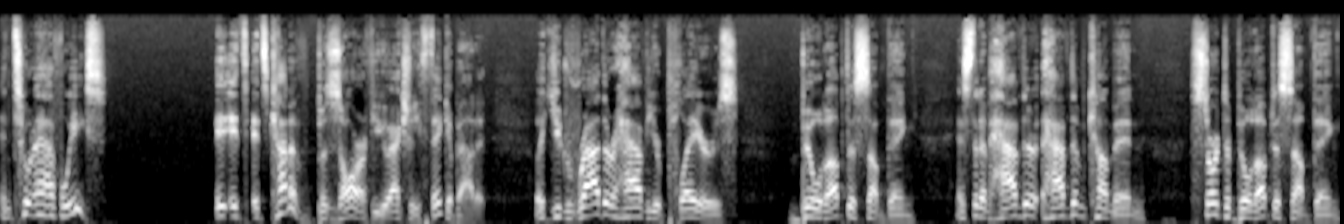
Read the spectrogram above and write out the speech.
in two and a half weeks it's it's kind of bizarre if you actually think about it. Like you'd rather have your players build up to something instead of have their have them come in, start to build up to something,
